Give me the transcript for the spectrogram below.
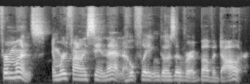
for months. And we're finally seeing that. And hopefully it goes over above a dollar.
